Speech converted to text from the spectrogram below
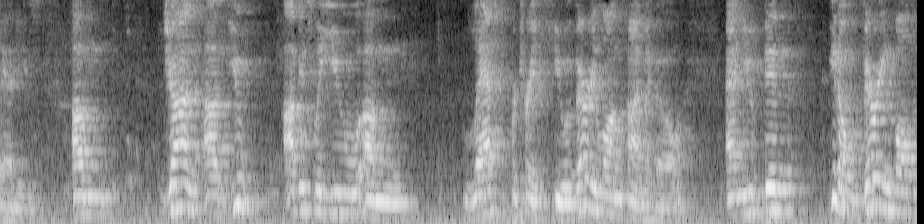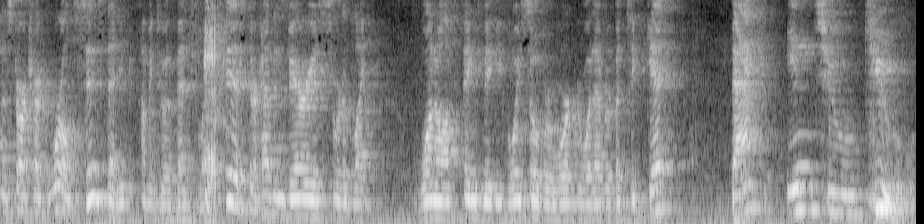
baddies. Um, John, uh, you obviously you um, last portrayed Q a very long time ago, and you've been, you know, very involved in the Star Trek world since then. You've been coming to events like this. There have been various sort of like one-off things, maybe voiceover work or whatever. But to get back into Q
